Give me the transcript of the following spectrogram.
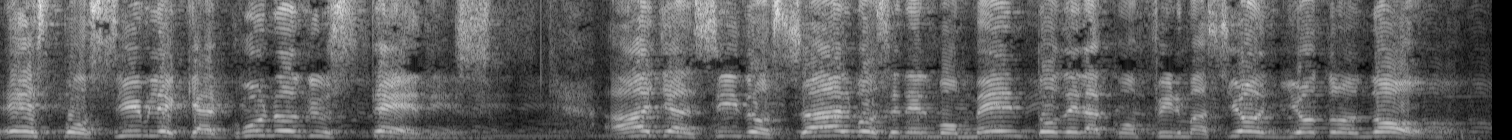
Es posible que algunos de ustedes hayan sido salvos en el momento de la confirmación y otros no.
